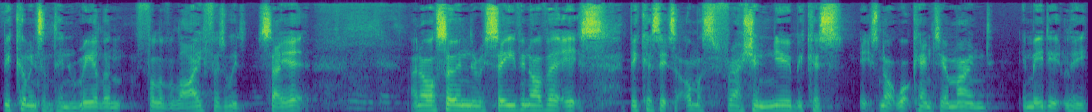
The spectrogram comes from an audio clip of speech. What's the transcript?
becoming something real and full of life, as we say it. and also in the receiving of it, it's because it's almost fresh and new because it's not what came to your mind immediately.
